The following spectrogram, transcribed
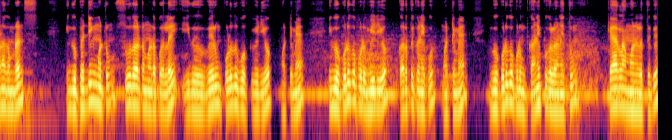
வணக்கம் ஃப்ரெண்ட்ஸ் இங்கு பெட்டிங் மற்றும் சூதாட்டம் நடப்பதில்லை. இது வெறும் பொழுதுபோக்கு வீடியோ மட்டுமே. இங்கு கொடுக்கப்படும் வீடியோ கருத்து கணிப்பு மட்டுமே. இங்கு கொடுக்கப்படும் கணிப்புகள் அனைத்தும் கேரளா மாநிலத்துக்கு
